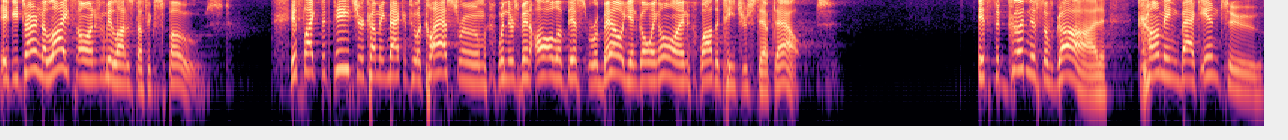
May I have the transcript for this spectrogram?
If you turn the lights on, there's gonna be a lot of stuff exposed. It's like the teacher coming back into a classroom when there's been all of this rebellion going on while the teacher stepped out. It's the goodness of God coming back into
